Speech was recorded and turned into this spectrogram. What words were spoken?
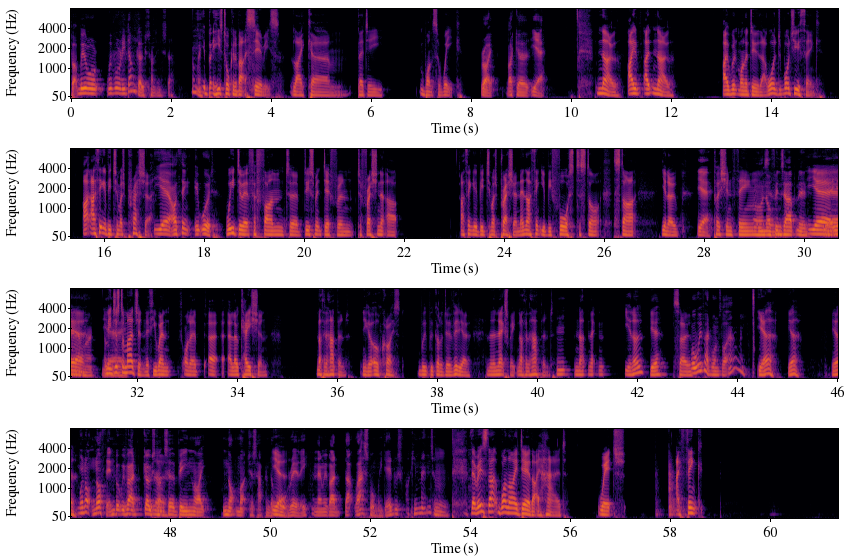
But we all we've already done ghost hunting stuff, haven't we? Yeah, but he's talking about a series, like um, that he once a week. Right. Like a yeah. No, I, I no, I wouldn't want to do that. What, what do you think? I, I think it'd be too much pressure. Yeah, I think it would. We do it for fun, to do something different, to freshen it up. I think it'd be too much pressure, and then I think you'd be forced to start, start, you know, Yeah. pushing things. Oh, and- nothing's happening. Yeah, yeah. man. I mean, just imagine if you went on a, a a location, nothing happened, and you go, "Oh Christ, we we've got to do a video," and then the next week nothing happened. Mm, ne- you know. yeah. So Well, we've had ones like that, haven't we? yeah, yeah, yeah. Well, not nothing, but we've had ghost No. hunts that have been like not much has happened at Yeah. all, really. And then we've had that last one we did was fucking mental. Mm. There is that one idea that I had, which I think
